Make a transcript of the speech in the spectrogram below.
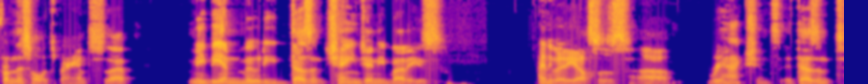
from this whole experience that me being moody doesn't change anybody's anybody else's uh, reactions. It doesn't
